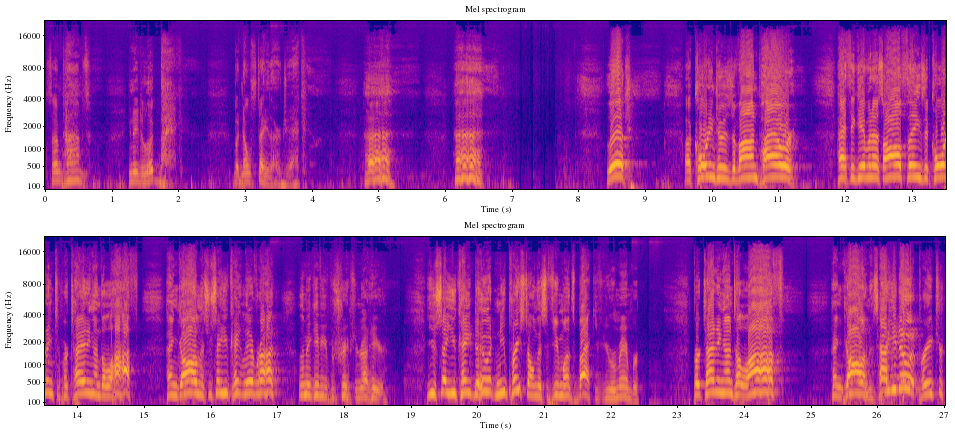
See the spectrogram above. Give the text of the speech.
Sometimes you need to look back, but don't stay there, Jack. Look, according to his divine power, hath he given us all things according to pertaining unto life and godliness. You say you can't live right? Let me give you a prescription right here. You say you can't do it, and you preached on this a few months back, if you remember. Pertaining unto life and godliness. How do you do it, preacher?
